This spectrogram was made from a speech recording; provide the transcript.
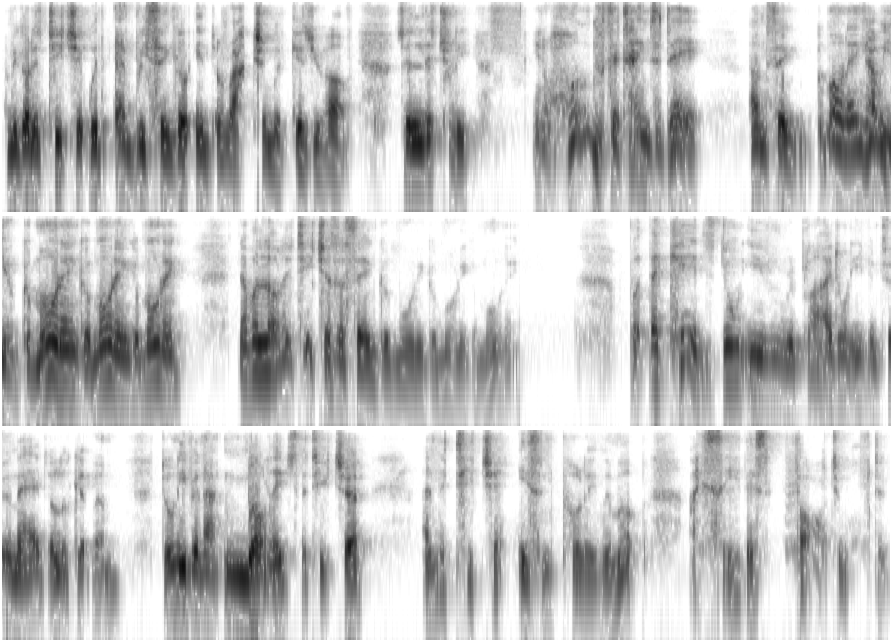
And we've got to teach it with every single interaction with kids you have. So literally, you know, hundreds of times a day, I'm saying, Good morning, how are you? Good morning, good morning, good morning. Now, a lot of teachers are saying, Good morning, good morning, good morning. But their kids don't even reply, don't even turn their head to look at them, don't even acknowledge the teacher, and the teacher isn't pulling them up. I see this far too often.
